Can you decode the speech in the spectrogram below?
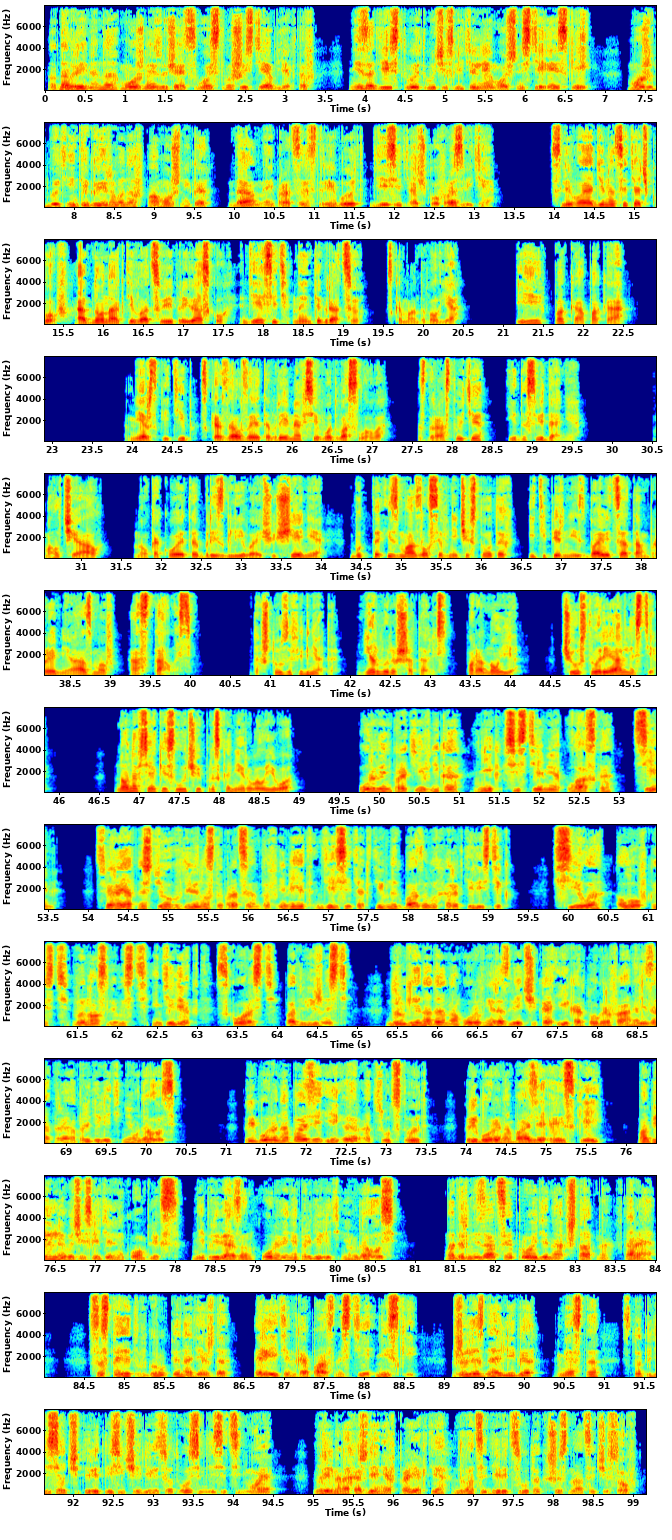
Одновременно можно изучать свойства шести объектов. Не задействует вычислительные мощности ASK. Может быть интегрировано в помощника. Данный процесс требует 10 очков развития. Сливай 11 очков. Одно на активацию и привязку, 10 на интеграцию, скомандовал я. И пока-пока. Мерзкий тип сказал за это время всего два слова. «Здравствуйте» и «до свидания». Молчал, но какое-то брезгливое ощущение, будто измазался в нечистотах и теперь не избавиться от амбре миазмов, осталось. Да что за фигня-то? Нервы расшатались? Паранойя? Чувство реальности? Но на всякий случай просканировал его. Уровень противника, ник в системе «Ласка» 7 с вероятностью в 90% имеет 10 активных базовых характеристик. Сила, ловкость, выносливость, интеллект, скорость, подвижность. Другие на данном уровне разведчика и картографа-анализатора определить не удалось. Приборы на базе ИР отсутствуют. Приборы на базе ASK. Мобильный вычислительный комплекс не привязан, уровень определить не удалось. Модернизация пройдена штатно, вторая. Состоит в группе «Надежда». Рейтинг опасности низкий. Железная лига. Место 154 987. Время нахождения в проекте 29 суток 16 часов.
